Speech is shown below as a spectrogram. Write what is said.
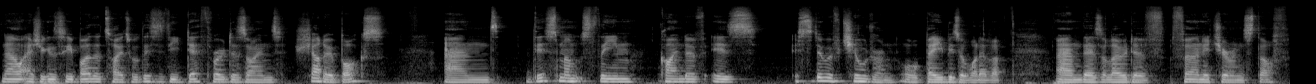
Now as you can see by the title, this is the Death Row Designs Shadow Box, and this month's theme kind of is, is to do with children or babies or whatever, and there's a load of furniture and stuff.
